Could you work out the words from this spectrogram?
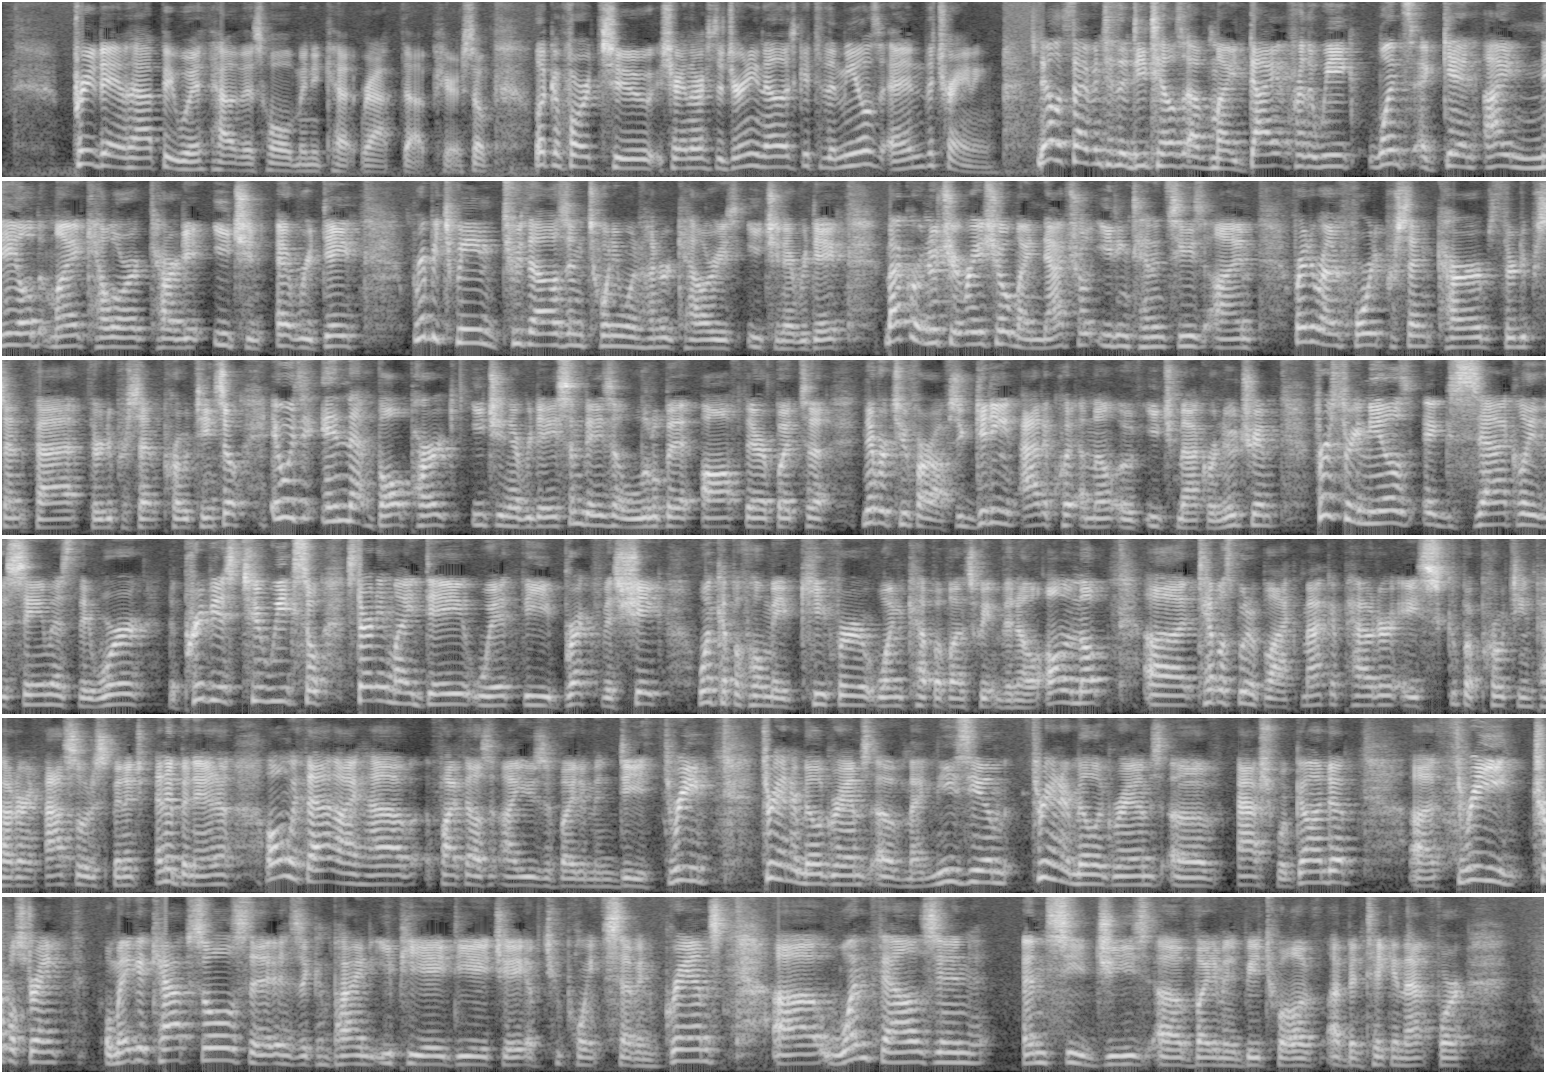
pretty damn happy with how this whole mini cut wrapped up here. So looking forward to sharing the rest of the journey. Now let's get to the meals and the training. Now let's dive into the details of my diet for the week. Once again, I nailed my caloric target each and every day. Right between 2,000, 2,100 calories each and every day. Macronutrient ratio, my natural eating tendencies, I'm right around 40% carbs, 30% fat, 30% protein. So it was in that ballpark each and every day. Some days a little bit off there, but uh, never too far off. So getting an adequate amount of each macronutrient. First three meals, exactly the same as they were the previous two weeks. So starting my day with the breakfast shake, one cup of homemade kefir, one cup of unsweetened vanilla almond milk, a tablespoon of black maca powder, a scoop of protein powder, an ass load of spinach, and a banana. Along with that, I have 5,000 IUs of vitamin D3, 300 milligrams of magnesium, 300 milligrams of ashwagandha, uh, three triple strength omega capsules that has a combined EPA DHA of 2.7 grams, uh, 1,000 mcgs of vitamin B12. I've been taking that for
